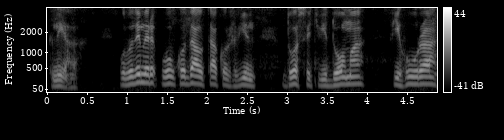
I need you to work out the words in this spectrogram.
книгах. Володимир Вовкодав також він досить відома фігура.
